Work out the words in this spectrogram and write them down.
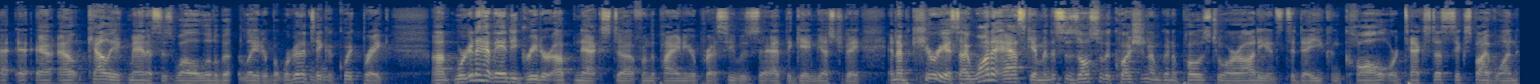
Kaliakmanis as well a little bit later, but we're going to take a quick break. Um, we're going to have Andy Greder up next uh, from the Pioneer Press. He was at the game yesterday, and I'm curious. I want to ask him, and this is also the question I'm going to pose to our audience today. You can call or text us 651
